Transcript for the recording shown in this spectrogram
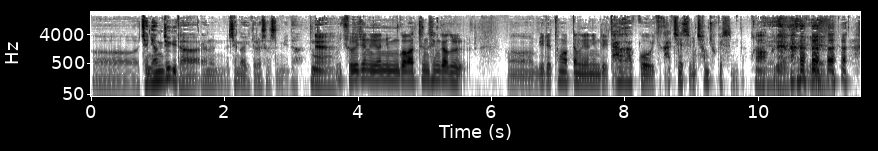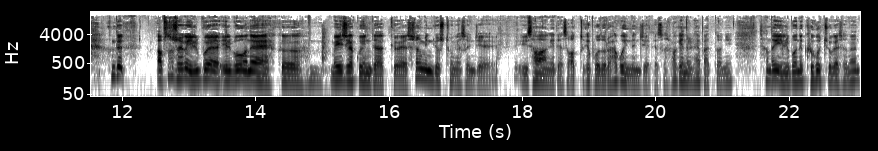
어, 전향적이다라는 생각이 들었었습니다. 네. 조혜진 의원님과 같은 생각을 어, 미래통합당 의원님들이 다 갖고 이렇게 같이 했으면 참 좋겠습니다. 아, 네. 그래요? 예. 근데 앞서서 저희가 일부에 일본의 그 메이지 가쿠인 대학교의 서정민 교수 통해서 이제 이 상황에 대해서 어떻게 보도를 하고 있는지에 대해서 확인을 해봤더니 상당히 일본의 그곳 쪽에서는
